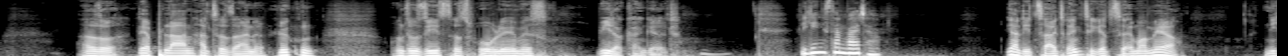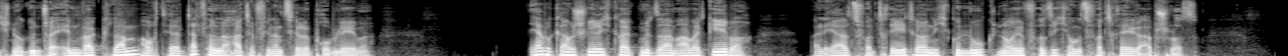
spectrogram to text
Also der Plan hatte seine Lücken und du siehst, das Problem ist wieder kein Geld. Wie ging es dann weiter? Ja, die Zeit drängt sich jetzt ja immer mehr. Nicht nur Günther N. war klamm, auch der Dattelner hatte finanzielle Probleme. Er bekam Schwierigkeiten mit seinem Arbeitgeber, weil er als Vertreter nicht genug neue Versicherungsverträge abschloss.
